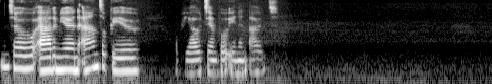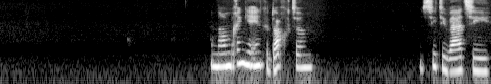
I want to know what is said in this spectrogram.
En zo adem je een aantal keer op jouw tempo in en uit. Dan breng je in gedachten een situatie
